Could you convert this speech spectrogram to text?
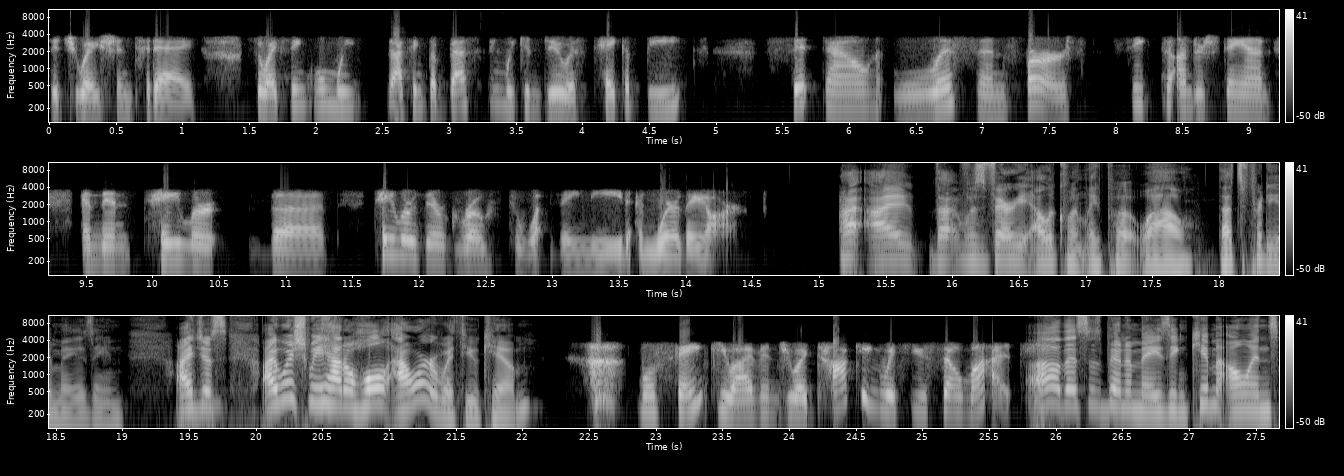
situation today. So I think when we, I think the best thing we can do is take a beat sit down, listen first, seek to understand, and then tailor the tailor their growth to what they need and where they are. I, I, that was very eloquently put. Wow, that's pretty amazing. I just I wish we had a whole hour with you, Kim. Well, thank you. I've enjoyed talking with you so much. Oh, this has been amazing. Kim Owens,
